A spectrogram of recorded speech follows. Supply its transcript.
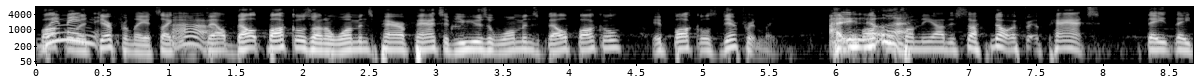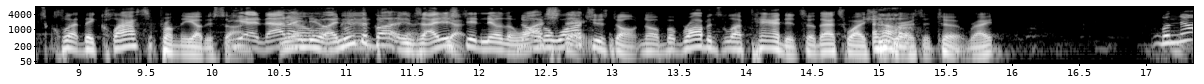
buckle Women- it differently. It's like Ah. belt, belt buckles on a woman's pair of pants. If you use a woman's belt buckle, it buckles differently. I didn't it know that. from the other side. No, if pants they they cla- they clasp from the other side. Yeah, that You I knew. I knew the buttons. I just didn't know the no, watch the thing. watches don't. No, but Robin's left-handed, so that's why she Oh. wears it too, right? Well, no,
